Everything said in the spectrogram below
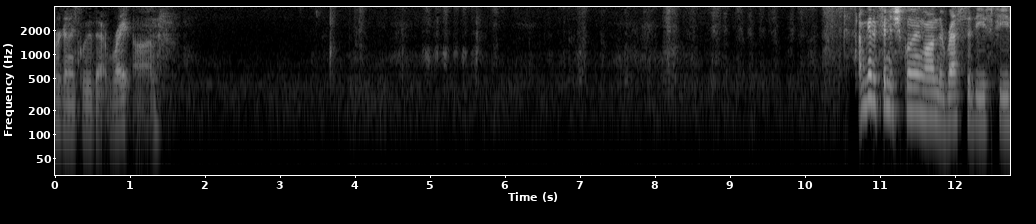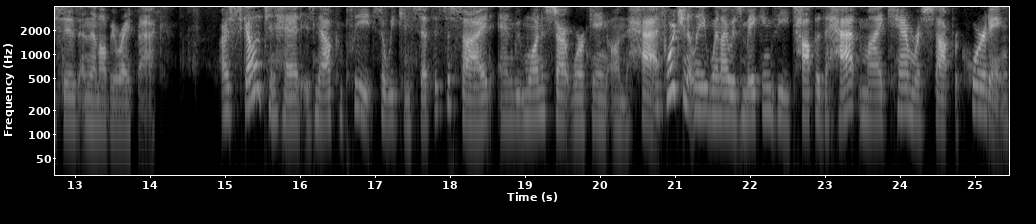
We're going to glue that right on. I'm going to finish gluing on the rest of these pieces and then I'll be right back. Our skeleton head is now complete, so we can set this aside and we want to start working on the hat. Unfortunately, when I was making the top of the hat, my camera stopped recording,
